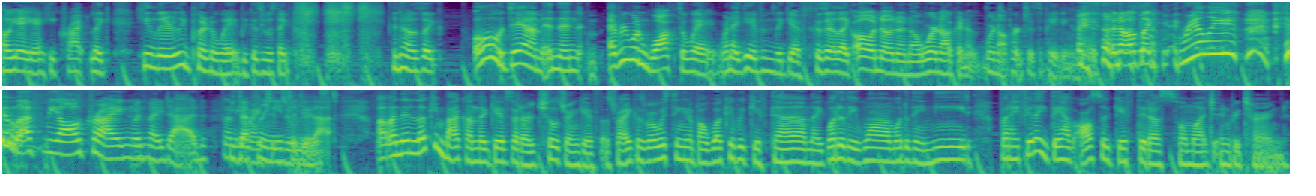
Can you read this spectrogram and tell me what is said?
Oh yeah, yeah. He cried. Like he literally put it away because he was like, and I was like, oh damn. And then everyone walked away when i gave him the gift because they're like oh no no no we're not gonna we're not participating in this. And i was like really? They left me all crying with my dad. You definitely need to do that. Um, and then looking back on the gifts that our children give us right? Because we're always thinking about what could we give them? Like what do they want? What do they need? But i feel like they have also gifted us so much in return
